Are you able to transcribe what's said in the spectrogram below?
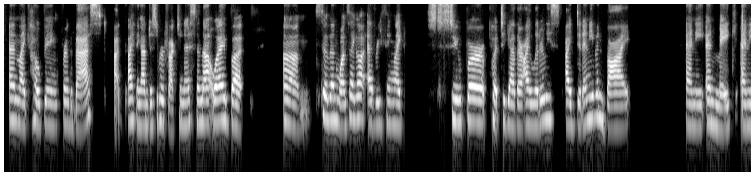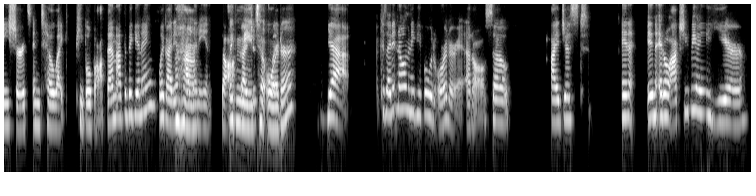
and like hoping for the best. I, I think I'm just a perfectionist in that way. But um, so then once I got everything like super put together, I literally I didn't even buy any and make any shirts until like people bought them at the beginning. Like I didn't have Uh-huh. any in stock. Like made just, to like- order. yeah. Because I didn't know how many people would order it at all. So I just in in it'll actually be a year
